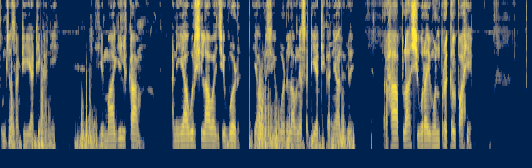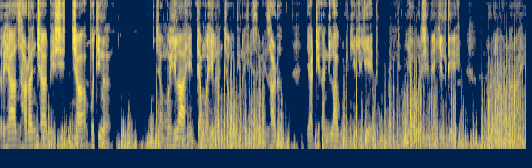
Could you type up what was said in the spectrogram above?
तुमच्यासाठी या ठिकाणी हे मागील काम आणि यावर्षी लावायचे वड यावर्षी वड लावण्यासाठी या ठिकाणी आलेलो आहे. तर हा आपला शिवराई वन प्रकल्प आहे. तर ह्या झाडांच्या भेशीच्या वतीनं ज्या महिला आहेत त्या महिलांच्या वतीनं ही सगळी झाडं या ठिकाणी लागवड केलेली आहेत. यावर्षी देखील ते फळं लावणार आहेत.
